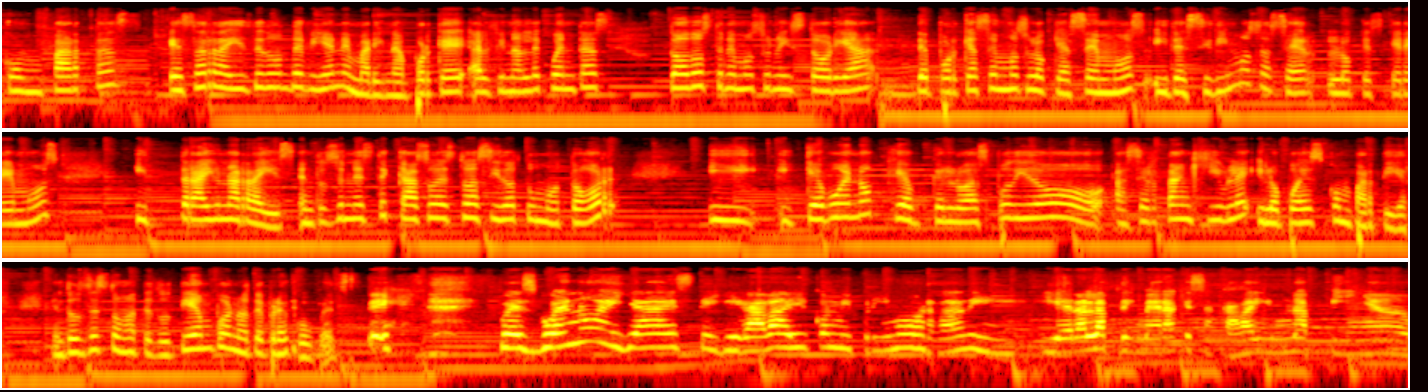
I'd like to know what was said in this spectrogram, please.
compartas esa raíz de dónde viene, Marina, porque al final de cuentas todos tenemos una historia de por qué hacemos lo que hacemos y decidimos hacer lo que queremos y trae una raíz. Entonces, en este caso, esto ha sido tu motor y, qué bueno que, lo has podido hacer tangible y lo puedes compartir. Entonces, tómate tu tiempo, no te preocupes. Sí. Pues bueno, ella este, llegaba ahí con mi primo, ¿verdad? Y, era la primera que sacaba ahí una piña,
